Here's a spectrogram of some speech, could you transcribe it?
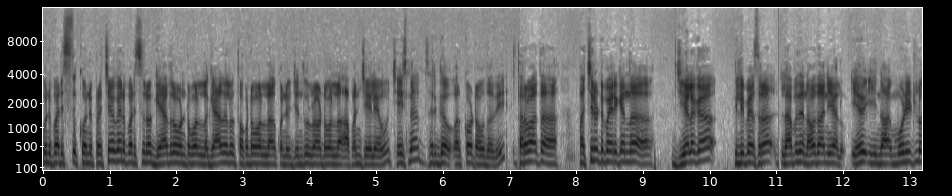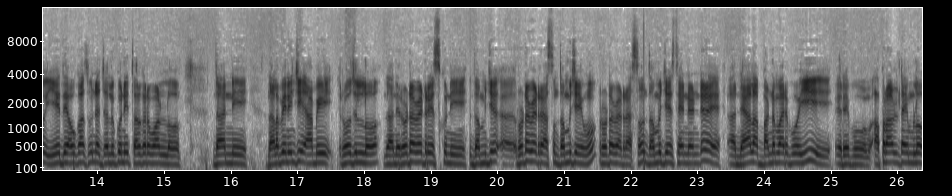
కొన్ని పరిస్థితి కొన్ని ప్రత్యేకమైన పరిస్థితుల్లో గేదెలు ఉండటం వల్ల గేదెలు తొక్కడం వల్ల కొన్ని జంతువులు రావడం వల్ల ఆ పని చేయలేము. చేసినా సరిగ్గా వర్కౌట్ అవుతుంది. తర్వాత పచ్చిరొట్టి పైరు కింద జీలగా పిల్లిపేసర లేకపోతే నవధాన్యాలు. ఏ ఈ నా మూడిట్లో ఏది అవకాశం ఉంటే జల్లుకొని తొలగర వాళ్ళు దాన్ని నలభై నుంచి యాభై రోజుల్లో దాన్ని రోటావేటర్ వేసుకుని దమ్ము చే రోటావేటర్ వేస్తాం దమ్ము చేయము రోటావేటర్ వేస్తాం. దమ్ము చేస్తే ఏంటంటే నేల బండ మారిపోయి రేపు అపరాల టైంలో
